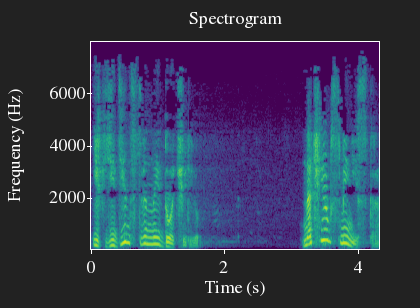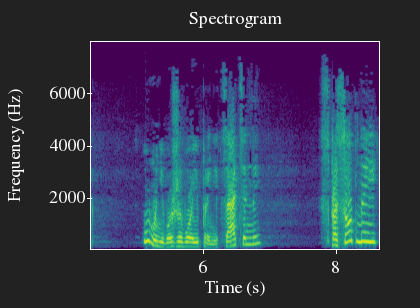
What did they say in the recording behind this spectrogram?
их единственной дочерью. Начнем с министра. Ум у него живой и проницательный, способный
